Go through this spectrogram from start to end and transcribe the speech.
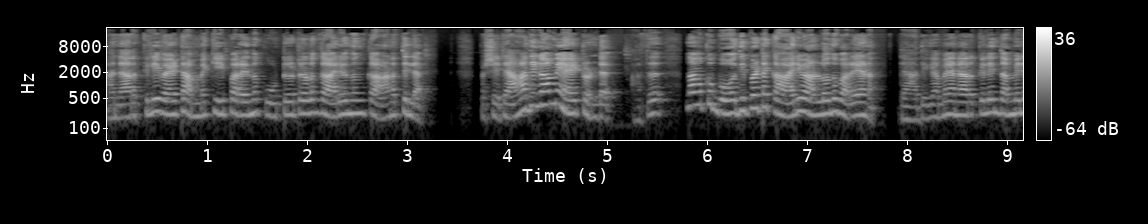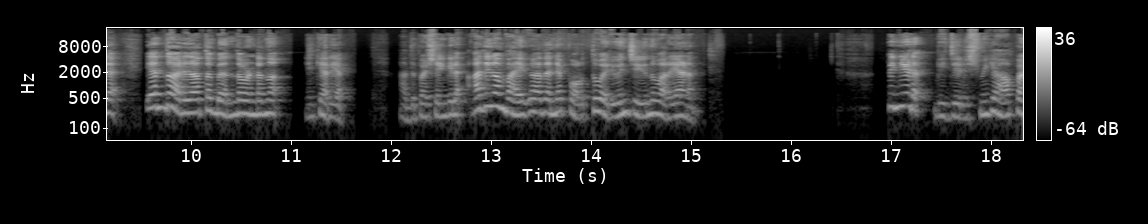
അനാർക്കലിയുമായിട്ട് അമ്മയ്ക്ക് ഈ പറയുന്ന കൂട്ടുകെട്ടുകളും കാര്യമൊന്നും കാണത്തില്ല. പക്ഷെ രാധികാമ്മയായിട്ടുണ്ട് അത് നമുക്ക് ബോധ്യപ്പെട്ട കാര്യമാണല്ലോ എന്ന് പറയണം. രാധികാമ്മ അനാർക്കലിയും തമ്മിൽ എന്തോ അരുതാത്ത ബന്ധമുണ്ടെന്ന് എനിക്കറിയാം. അത് പക്ഷേങ്കിൽ അധികം വൈകാതെ തന്നെ പുറത്തു വരികയും ചെയ്യുമെന്ന് പറയാണ്. പിന്നീട് വിജയലക്ഷ്മിക്ക് ആ പാ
